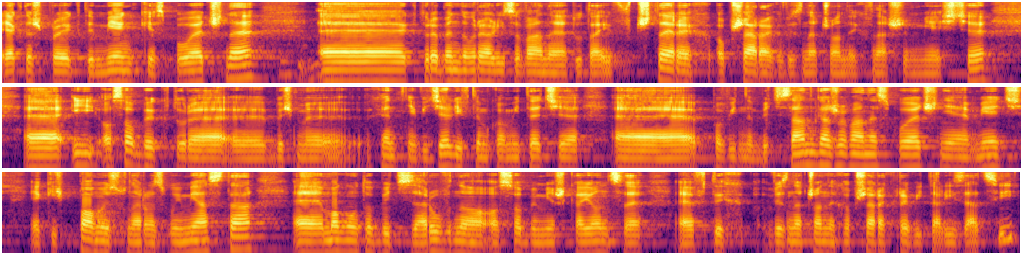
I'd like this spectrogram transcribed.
jak też projekty miękkie, społeczne, e, które będą realizowane tutaj w czterech obszarach wyznaczonych w naszym mieście i osoby, które byśmy chętnie widzieli w tym komitecie, powinny być zaangażowane społecznie, mieć jakiś pomysł na rozwój miasta. Mogą to być zarówno osoby mieszkające e, w tych wyznaczonych obszarach rewitalizacji,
